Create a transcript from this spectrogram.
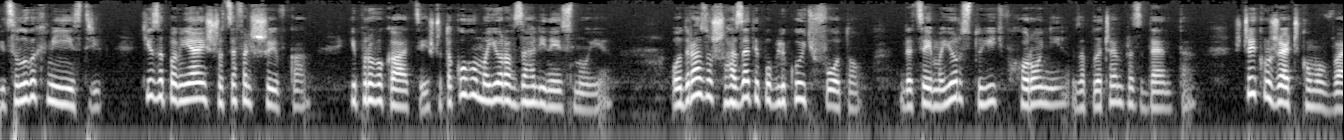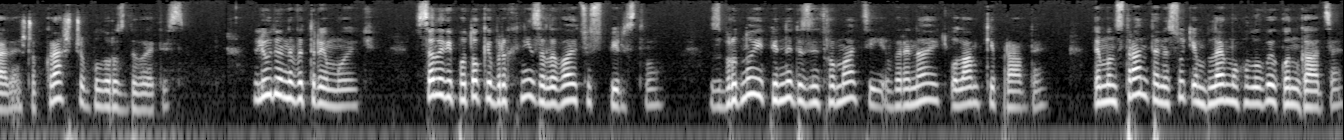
від силових міністрів. Ті запевняють, що це фальшивка і провокації, що такого майора взагалі не існує. Одразу ж газети публікують фото, де цей майор стоїть в хороні за плечем президента, ще й кружечком обвели, щоб краще було роздивитись. Люди не витримують. Селеві потоки брехні заливають суспільство. З брудної піни дезінформації виринають уламки правди. Демонстранти несуть емблему голови Гонгадзе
